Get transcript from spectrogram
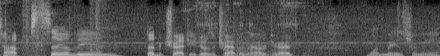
Top seven. That'd be tragic if there was a trap in there. I would have tried more minis for me.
